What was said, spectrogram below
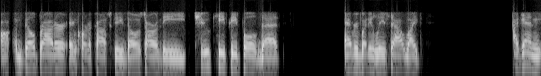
uh, Bill Browder and Khodorkovsky. Those are the two key people that everybody leaves out. Like again,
